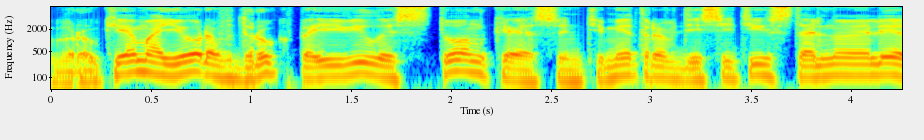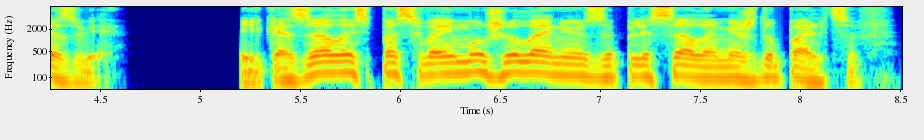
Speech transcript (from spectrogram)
В руке майора вдруг появилось тонкое, сантиметров десяти, стальное лезвие и, казалось, по своему желанию заплясало между пальцев.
